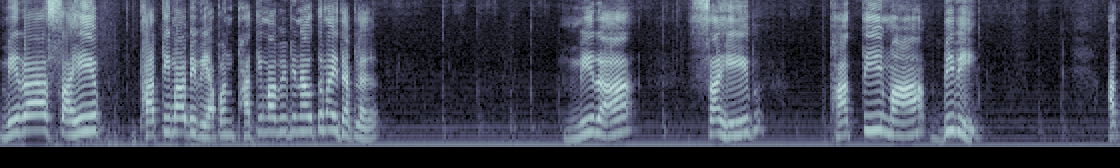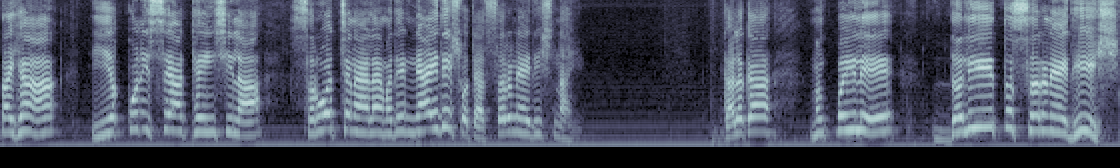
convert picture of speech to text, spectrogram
मीरा साहिब फातिमा बीबी. आपण फातिमा बीबी नाव तर माहिती आहे आपल्याला. मीरा साहिब फातिमा बीबी. आता ह्या एकोणीसशे अठ्ठ्याऐंशीला सर्वोच्च न्यायालयामध्ये न्यायाधीश होत्या सरन्यायाधीश नाही. झालं का? मग पहिले दलित सरन्यायाधीश.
